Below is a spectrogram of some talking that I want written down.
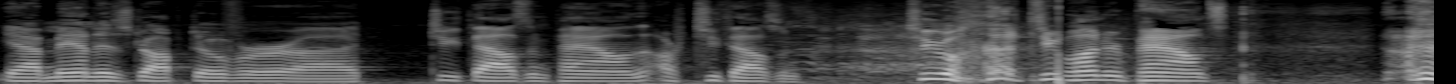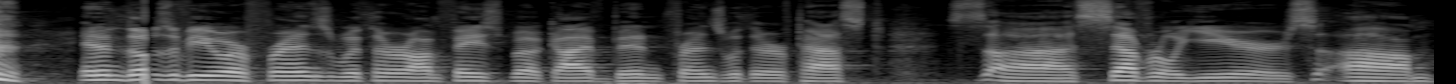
Yeah, man has dropped over uh, 2,000 pounds, or 2,000, 200 pounds. and those of you who are friends with her on Facebook, I've been friends with her past uh, several years. Um,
